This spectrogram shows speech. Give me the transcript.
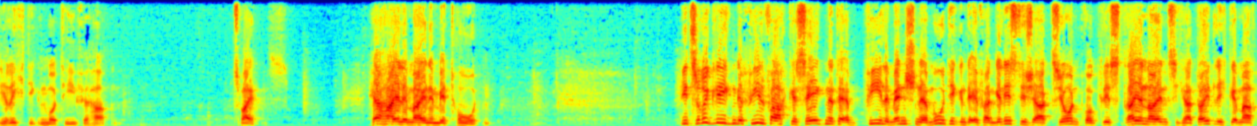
die richtigen Motive haben. Zweitens, Herr heile meine Methoden. Die zurückliegende, vielfach gesegnete, viele Menschen ermutigende evangelistische Aktion Pro Christ 93 hat deutlich gemacht,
